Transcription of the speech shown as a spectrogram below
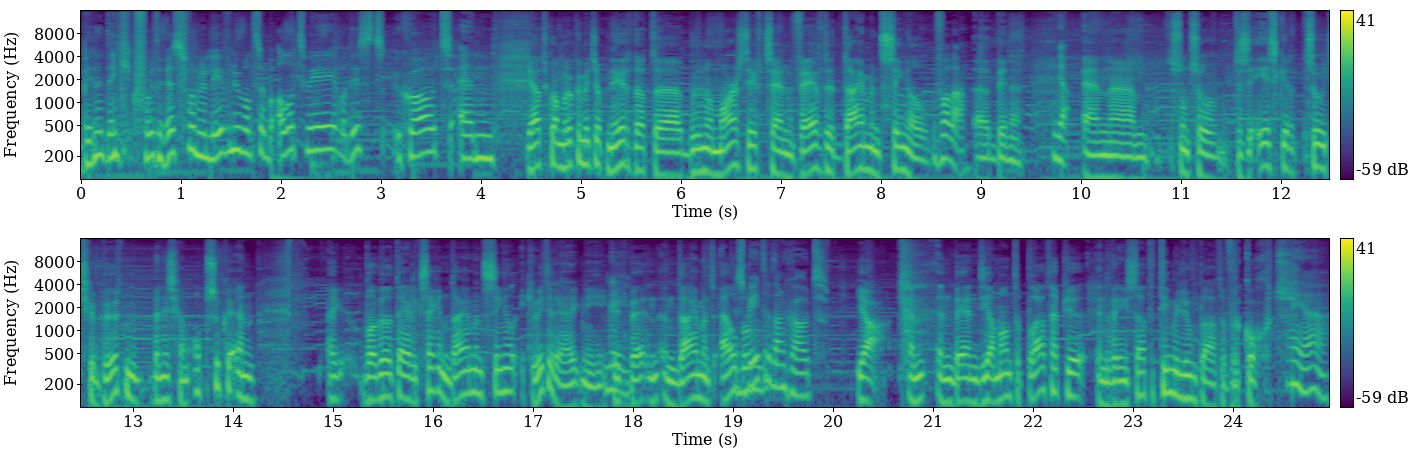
binnen denk ik voor de rest van hun leven nu. Want ze hebben alle twee, wat is het, goud en Ja, het kwam er ook een beetje op neer dat eh, Bruno Mars heeft zijn vijfde Diamond single voilà. eh, binnen. Ja. En er stond zo, het is de eerste keer dat zoiets gebeurt. Ik ben eens gaan opzoeken en eh, wat wil het eigenlijk zeggen? Een diamond single? Ik weet het eigenlijk niet. Ik Nee. weet bij een, een diamond Het album. is beter dan goud. Ja, en, en bij een diamanten plaat heb je in de Verenigde Staten 10 miljoen platen verkocht. Ah ja,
